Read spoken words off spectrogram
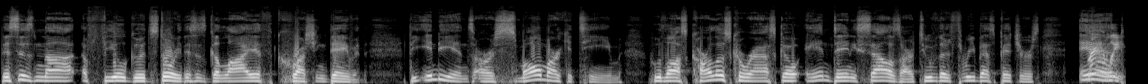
This is not a feel good story. This is Goliath crushing David. The Indians are a small market team who lost Carlos Carrasco and Danny Salazar, two of their three best pitchers, and Brantley.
